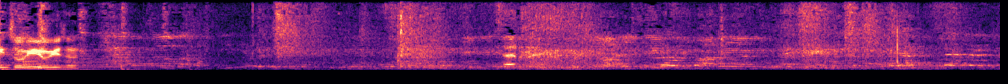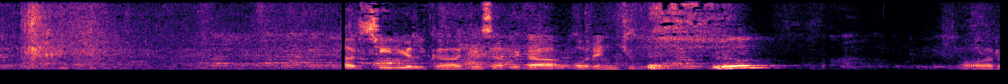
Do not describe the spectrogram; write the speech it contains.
लाइन्स होगी होगी सर हर सीरियल का घिसा पिटा ऑरेंज जूस और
